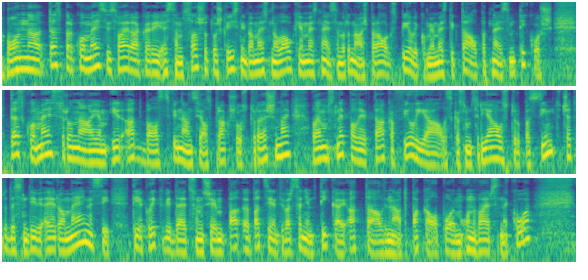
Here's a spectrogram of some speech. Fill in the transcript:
Un tas, par ko mēs visvairāk arī esam sašutuši, ka īstenībā mēs no laukiem mēs neesam runājuši par algas pielikumiem, mēs tik tālu pat neesam tikuši. Tas, ko mēs runājam, ir atbalsts finansiāls prakšu uzturēšanai, lai mums nepaliek tā, ka filiālis, kas mums ir jāuztur pa 142 eiro mēnesī, tiek likvidēts un šiem pa pacienti var saņemt tikai attālinātu pakalpojumu un vairs neko.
